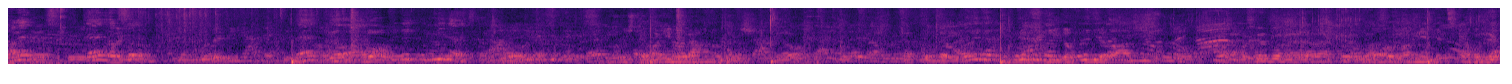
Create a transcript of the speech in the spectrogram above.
Ale to je zase... Ne, jo. Ještě hodinu ráno, víš. Do půl devátý. Hlavně děcka hodně.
